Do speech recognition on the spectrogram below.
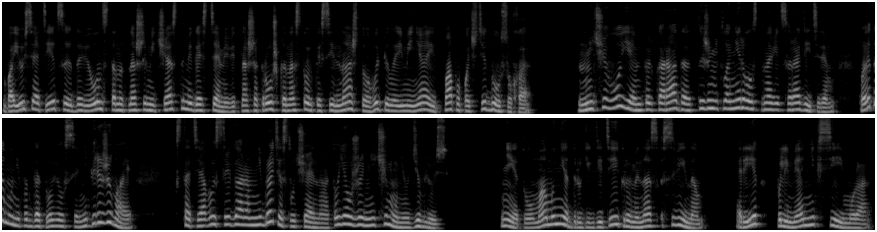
Боюсь, отец и Давион станут нашими частыми гостями, ведь наша крошка настолько сильна, что выпила и меня, и папу почти досуха. Ничего, я им только рада. Ты же не планировал становиться родителем, поэтому не подготовился. Не переживай. Кстати, а вы с Ригаром не братья случайно, а то я уже ничему не удивлюсь. Нет, у мамы нет других детей, кроме нас с Вином. Рек – племянник Сеймура.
